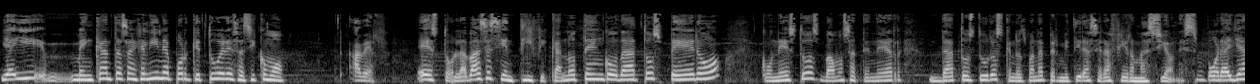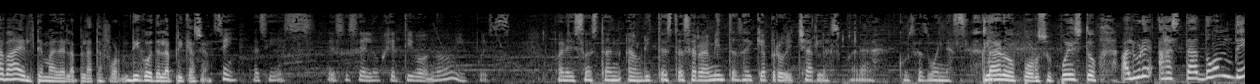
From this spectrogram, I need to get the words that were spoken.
Y ahí me encantas, Angelina, porque tú eres así como, a ver, esto, la base científica. No tengo datos, pero con estos vamos a tener datos duros que nos van a permitir hacer afirmaciones. Por allá va el tema de la plataforma, digo, de la aplicación. Sí, así es. Ese es el objetivo, ¿no? Y pues para eso están ahorita estas herramientas, hay que aprovecharlas para cosas buenas. Claro, por supuesto. Alure, ¿hasta dónde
